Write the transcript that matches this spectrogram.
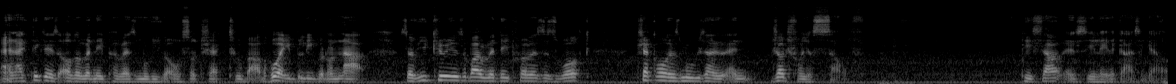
And I think there's other Rene Perez movies you can also check too, by the way, believe it or not. So if you're curious about Rene Perez's work, check all his movies and, and judge for yourself. Peace out and see you later, guys and gals.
